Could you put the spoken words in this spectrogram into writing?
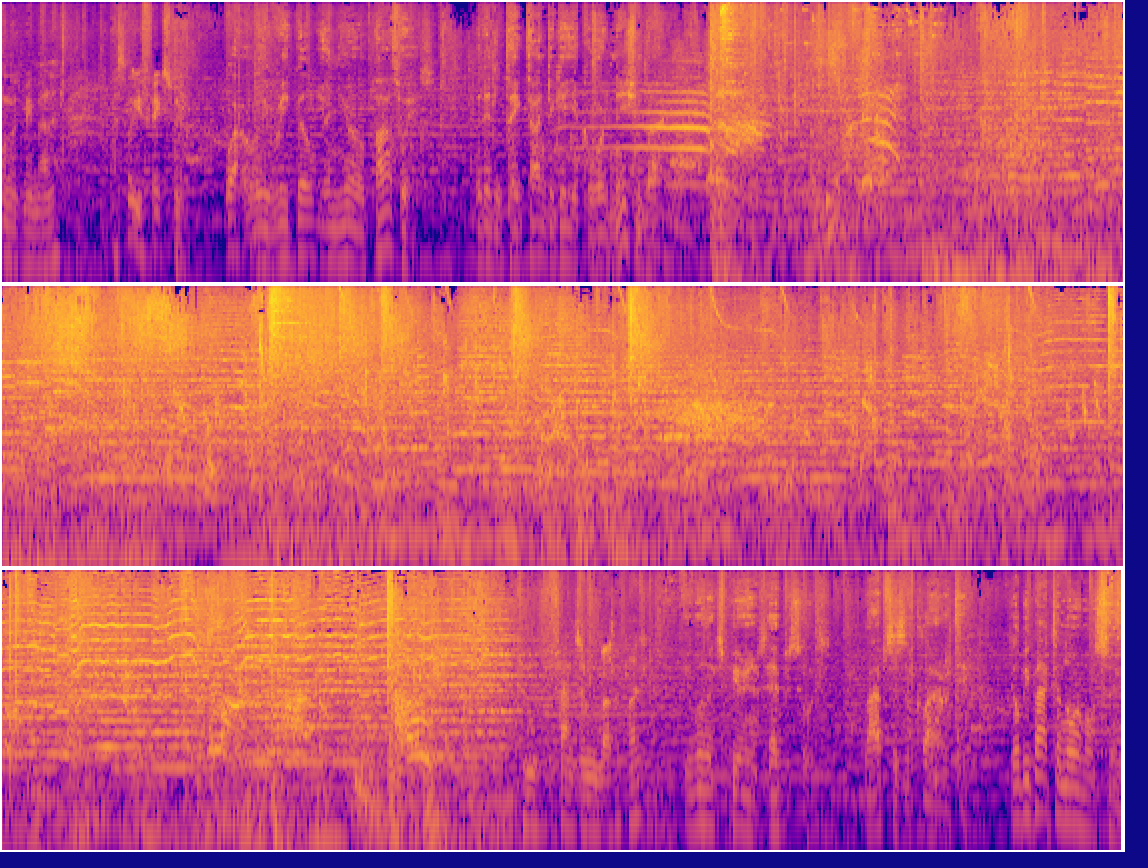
wrong with me, Merlin? I thought you fixed me. Well, we rebuilt your neural pathways, but it'll take time to get your coordination back. Phantom butterflies? You will experience episodes, lapses of clarity. You'll be back to normal soon.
